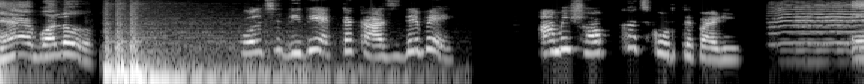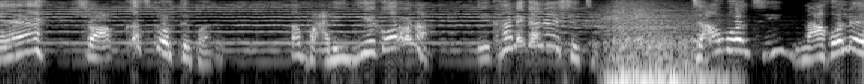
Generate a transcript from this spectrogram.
হ্যাঁ বলো। বলছে দিদি একটা কাজ দেবে? আমি সব কাজ করতে পারি। হ্যাঁ সব কাজ করতে পারো। তা বাড়ি গিয়ে করো না। এখানে কেন এসেছ? যাও বলছি না হলে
